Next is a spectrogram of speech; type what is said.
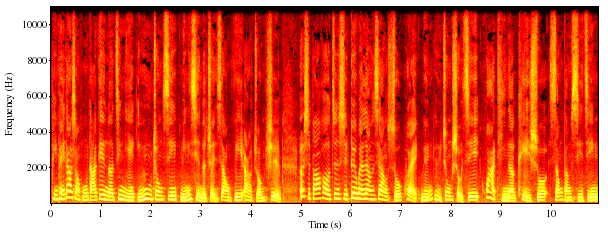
品牌大厂宏达电呢，近年营运重心明显的转向 VR 装置。二十八号正式对外亮相首款元宇宙手机，话题呢可以说相当吸睛。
